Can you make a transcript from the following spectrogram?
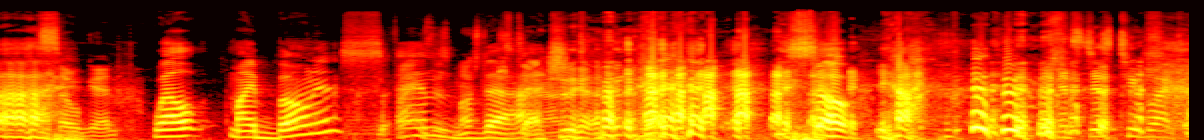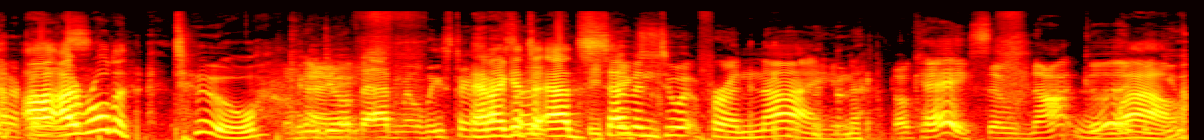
Uh, so good. well, my bonus and mustache. that. so yeah, it's just two black uh, caterpillars. I rolled a two, Can you do a bad Middle Eastern and I get to add He seven takes- to it for a nine. Okay, so not good. Wow. You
